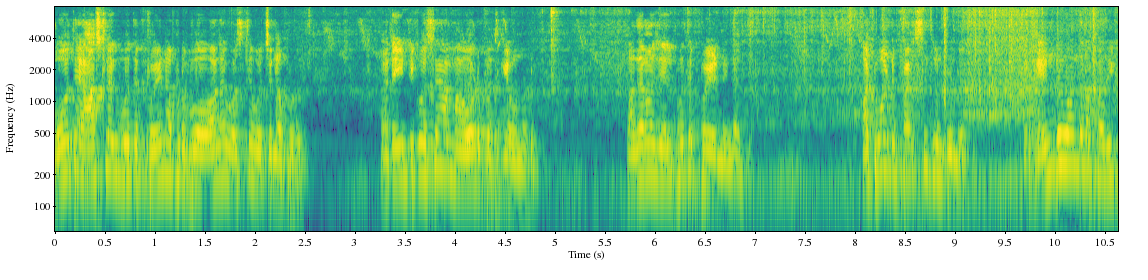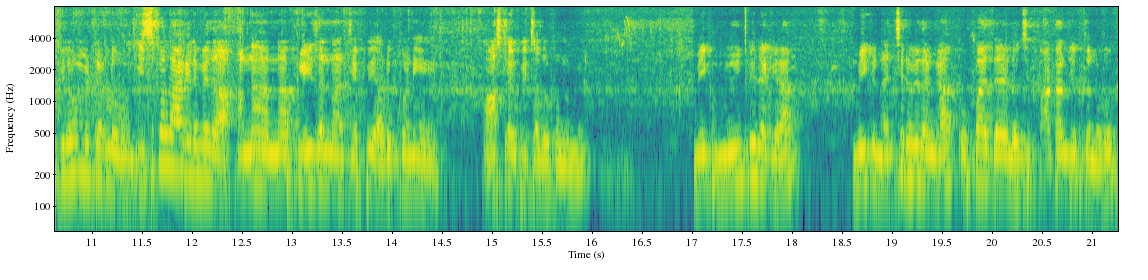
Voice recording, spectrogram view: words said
పోతే హాస్టల్కి పోతే పోయినప్పుడు పోవాలి వస్తే వచ్చినప్పుడు. అంటే ఇంటికి వస్తే మా వాడు బతికే ఉన్నాడు. అదే రోజు వెళ్ళిపోతే పోయండి ఇంకా అటువంటి పరిస్థితి ఉంటుండే. రెండు వందల పది కిలోమీటర్లు ఇసుక లాగిన మీద అన్న అన్న ప్లీజ్ అన్న అని చెప్పి అడుక్కొని హాస్టల్కి పోయి చదువుకున్నాం మేము. మీకు మీ ఇంటి దగ్గర మీకు నచ్చిన విధంగా ఉపాధ్యాయులు వచ్చి పాఠాలు చెప్తున్నారు.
